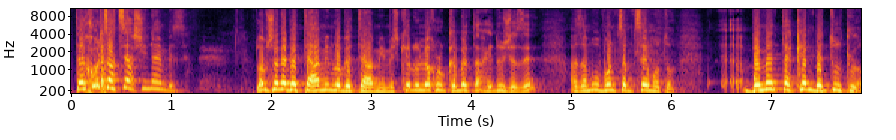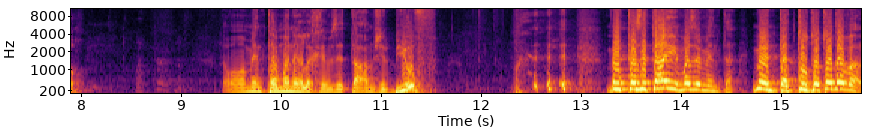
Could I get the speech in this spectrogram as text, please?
אתה יכול לצחצח שיניים בזה. לא משנה בטעמים, לא בטעמים. יש כאלו לא יכלו לקבל את החידוש הזה, אז אמרו בואו נצמצם אותו. במנטה כן, בתות לא. מנטה, מה נראה לכם? זה טעם של ביוף? מנטה זה טעים, מה זה מנטה? מנטה, תות, אותו דבר.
